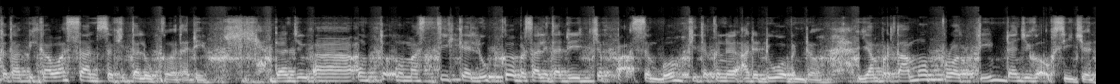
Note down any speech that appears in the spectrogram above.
tetapi kawasan sekitar luka tadi. Dan juga uh, untuk memastikan luka bersalin tadi cepat sembuh, kita kena ada dua benda. Yang pertama protein dan juga oksigen.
